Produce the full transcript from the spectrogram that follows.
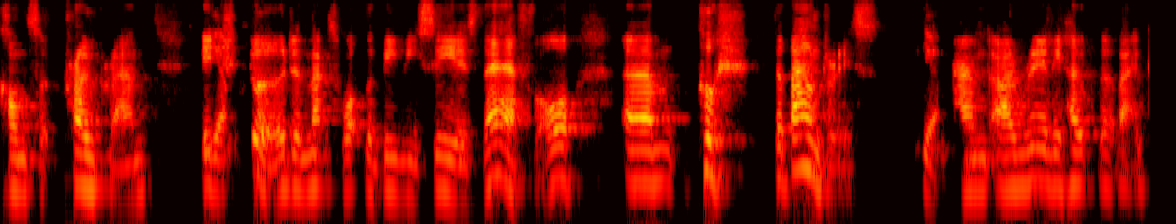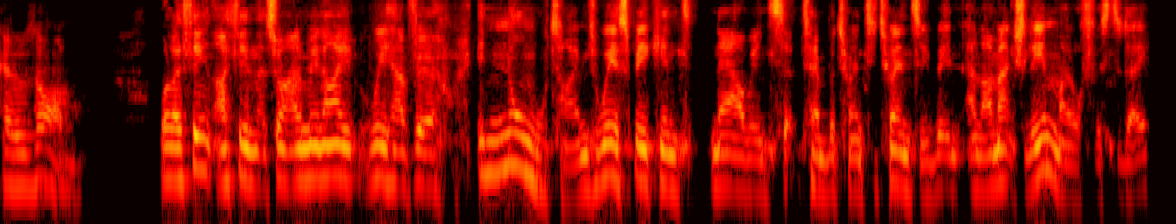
concert program. It yeah. should, and that's what the BBC is there for, um, push the boundaries. Yeah. And I really hope that that goes on. Well, I think I think that's right. I mean, I we have uh, in normal times we're speaking now in September 2020, but in, and I'm actually in my office today.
